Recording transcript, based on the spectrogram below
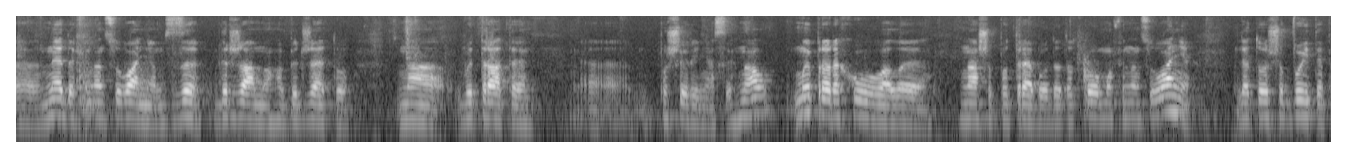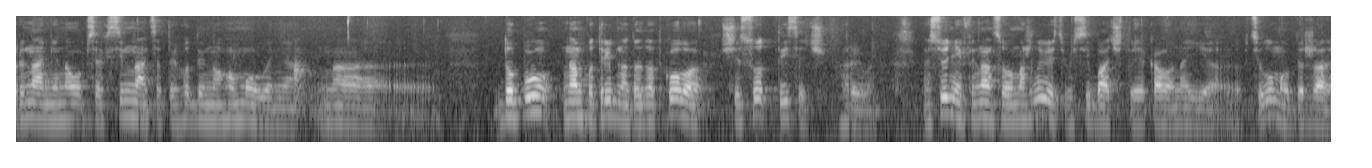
е, недофінансуванням з державного бюджету на витрати е, поширення сигналу. Ми прораховували нашу потребу у додатковому фінансуванні для того, щоб вийти принаймні на обсяг 17-годинного мовлення на е, добу, нам потрібно додатково 600 тисяч гривень. На сьогодні фінансова можливість, ви всі бачите, яка вона є в цілому в державі,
